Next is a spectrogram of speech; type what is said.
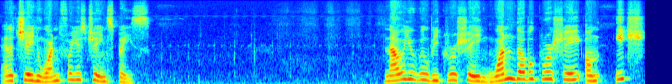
and a chain one for your chain space. Now you will be crocheting one double crochet on each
